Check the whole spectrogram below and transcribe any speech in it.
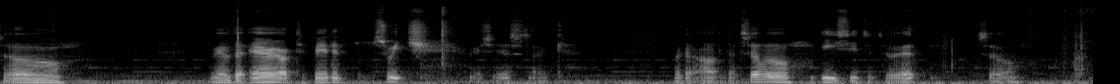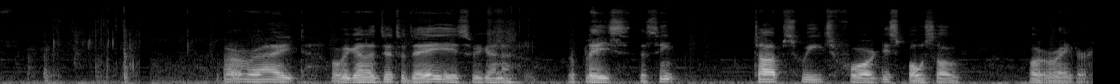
so we have the air activated switch which is like for the outlet. So easy to do it. So. All right what we're gonna do today is we're gonna replace the sink top switch for disposal aerator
